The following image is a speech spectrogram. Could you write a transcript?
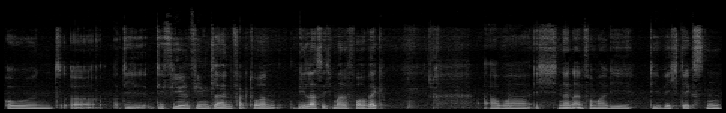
und äh, die, die vielen, vielen kleinen Faktoren, die lasse ich mal vorweg. Aber ich nenne einfach mal die, die wichtigsten.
